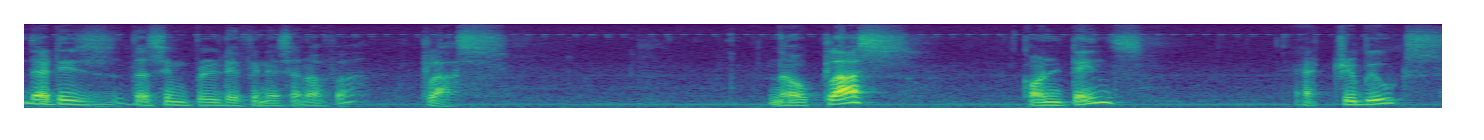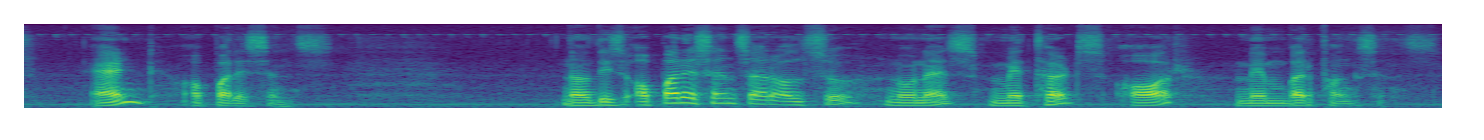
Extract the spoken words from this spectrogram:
That is the simple definition of a class. Now, class contains attributes and operations. Now, these operations are also known as methods or member functions.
